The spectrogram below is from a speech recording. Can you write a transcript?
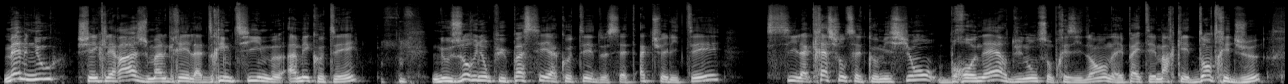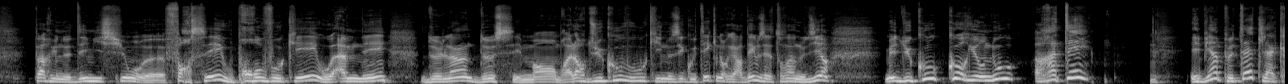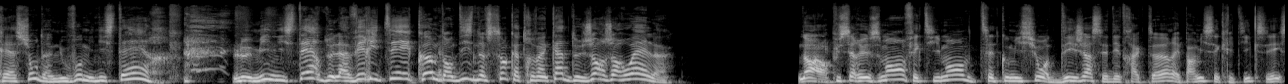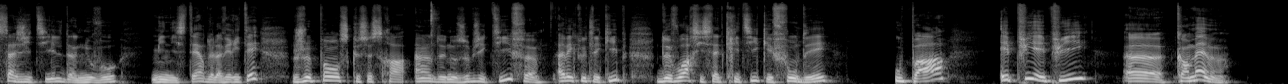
Même nous, chez Éclairage, malgré la Dream Team à mes côtés, nous aurions pu passer à côté de cette actualité si la création de cette commission, Bronner, du nom de son président, n'avait pas été marquée d'entrée de jeu par une démission euh, forcée ou provoquée ou amenée de l'un de ses membres. Alors du coup, vous qui nous écoutez, qui nous regardez, vous êtes en train de nous dire, mais du coup, qu'aurions-nous raté? Eh bien, peut-être la création d'un nouveau ministère. Le ministère de la vérité, comme dans 1984 de George Orwell. Non, alors plus sérieusement, effectivement, cette commission a déjà ses détracteurs et parmi ses critiques, c'est s'agit-il d'un nouveau ministère de la vérité Je pense que ce sera un de nos objectifs, avec toute l'équipe, de voir si cette critique est fondée ou pas. Et puis, et puis, euh, quand même,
